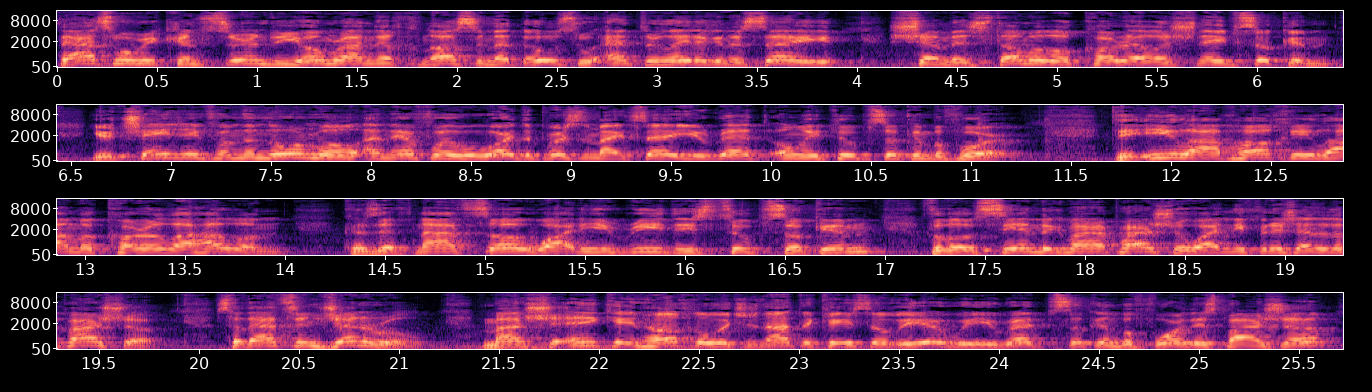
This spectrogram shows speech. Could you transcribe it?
that's where we're concerned the yomra nechnasim that those who enter late are going to say shem istamalo kore el shnei psukim. You're changing from the normal, and therefore the word the person might say you read only two psukim before. The ilav hachi lama kara lahalam. Because if not so, why did he read these two psukim? Velosiyam b'gemara parsha. Why didn't he finish the end of the parsha? So that's in general. Which is not the case over here, where you read psukim before this parsha,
